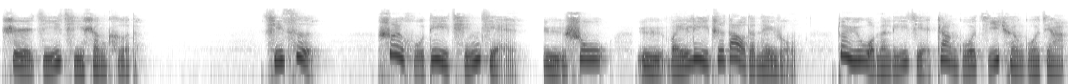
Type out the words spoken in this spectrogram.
是极其深刻的。其次，《睡虎地秦简》语书与为利之道的内容，对于我们理解战国集权国家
